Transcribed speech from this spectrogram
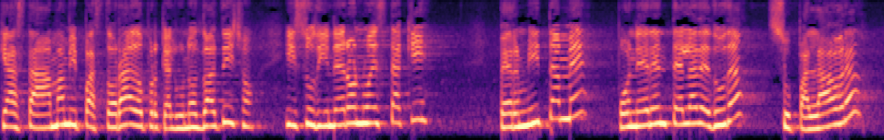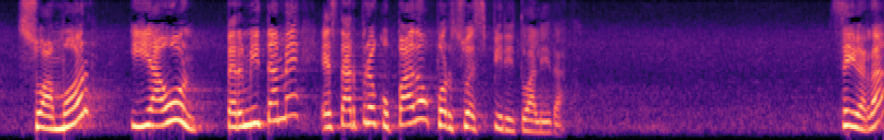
que hasta ama mi pastorado, porque algunos lo han dicho, y su dinero no está aquí, permítame poner en tela de duda su palabra, su amor y aún permítame estar preocupado por su espiritualidad. Sí, ¿verdad?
